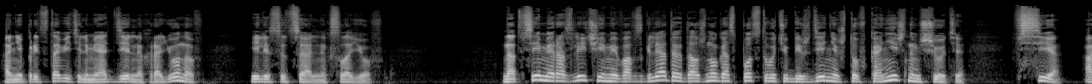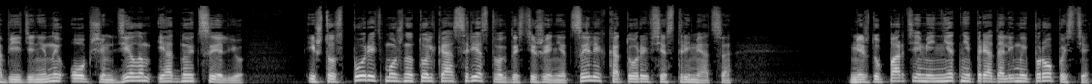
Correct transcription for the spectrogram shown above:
а не представителями отдельных районов или социальных слоев. Над всеми различиями во взглядах должно господствовать убеждение, что в конечном счете все объединены общим делом и одной целью, и что спорить можно только о средствах достижения целей, к которой все стремятся – между партиями нет непреодолимой пропасти,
